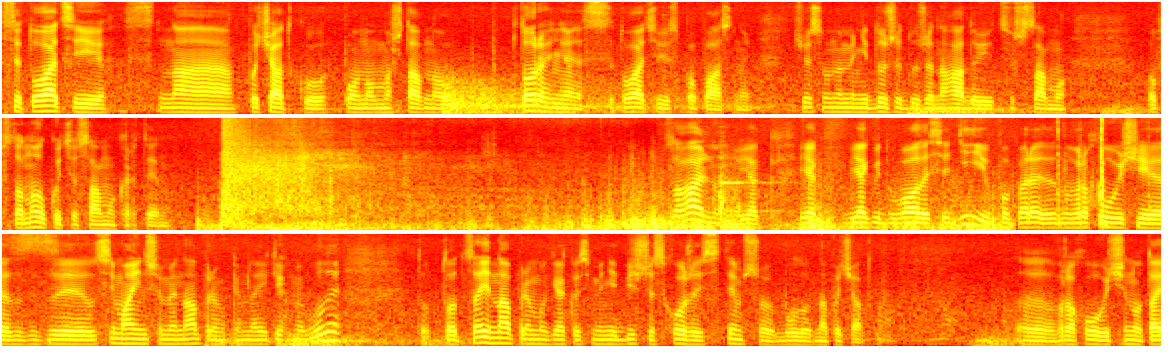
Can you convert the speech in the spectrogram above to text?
ситуації на початку повномасштабного вторгнення з ситуацією з Попасною. Щось воно мені дуже-дуже нагадує цю ж саму обстановку, цю саму картину. В загальному, як, як, як відбувалися дії, поперед- враховуючи з усіма іншими напрямками, на яких ми були, тобто цей напрямок якось мені більше схожий з тим, що було на початку. Е, Враховуючи ну, та,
